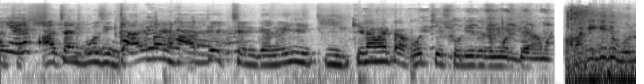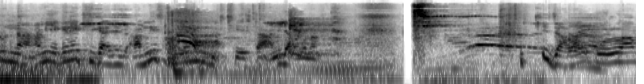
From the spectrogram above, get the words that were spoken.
নিয়ে আচ্ছা আচ্ছা আমি বসি। গায়ে মায়ে হাত দিচ্ছেন কেন? এই কি কিরম একটা হচ্ছে শরীরের মধ্যে আমার। আমাকে কিছু বলুন না আমি এখানেই ঠিক আছে। আপনি সামনে নিন না কেসটা আমি যাব না। কি জ্বালায় করলাম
